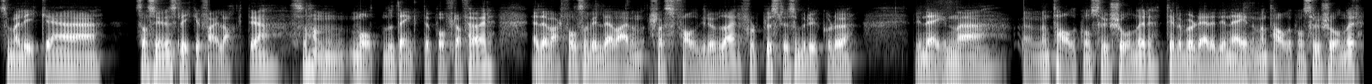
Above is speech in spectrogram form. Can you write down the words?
som er like, sannsynligvis like feilaktige som måten du tenkte på fra før. Eller i hvert fall så vil det være en slags fallgruve der, for plutselig så bruker du dine egne eh, mentale konstruksjoner til å vurdere dine egne mentale konstruksjoner.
